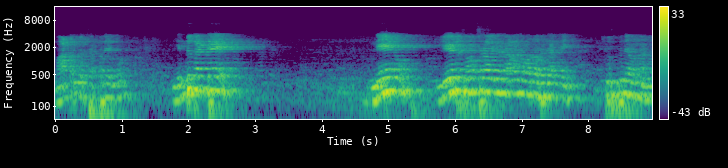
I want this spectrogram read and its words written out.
మాటల్లో చెప్పలేను. ఎందుకంటే నేను ఏడు సంవత్సరాలుగా నారాయణ మనోహర్ గారిని చూస్తూనే ఉన్నాను.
